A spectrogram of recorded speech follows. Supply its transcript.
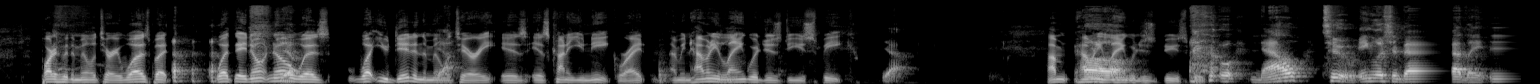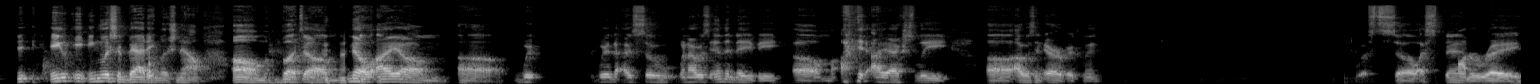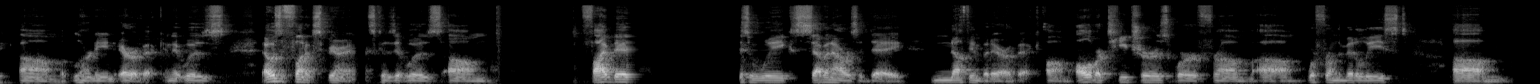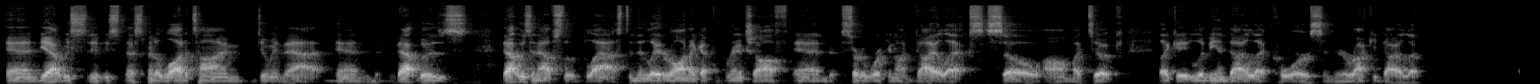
part of who the military was. But what they don't know yeah. was what you did in the military yeah. is is kind of unique, right? I mean, how many mm-hmm. languages do you speak? Yeah. How, how many um, languages do you speak? now, two English and bad English and bad English now. Um, but um, no, I um, uh, when I so when I was in the Navy, um, I, I actually uh, I was an Arabic linguist. So I spent Monterey um, learning Arabic, and it was that was a fun experience because it was um, five days a week, seven hours a day, nothing but Arabic. Um, all of our teachers were from um, were from the Middle East, um, and yeah, we, we I spent a lot of time doing that, and that was that was an absolute blast. And then later on, I got to branch off and started working on dialects. So um, I took like a Libyan dialect course and an Iraqi dialect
